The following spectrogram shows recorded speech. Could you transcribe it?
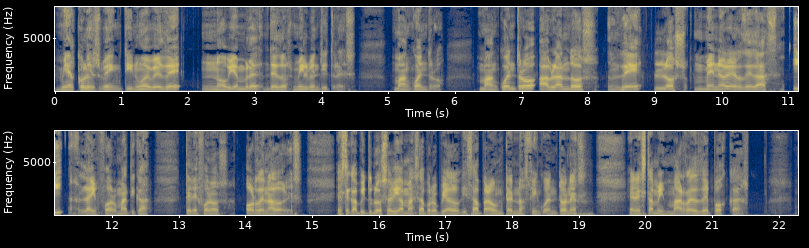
Miércoles 29 de noviembre de 2023. Me encuentro, me encuentro hablando de los menores de edad y la informática, teléfonos, ordenadores. Este capítulo sería más apropiado quizá para un ternos cincuentones en esta misma red de podcast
